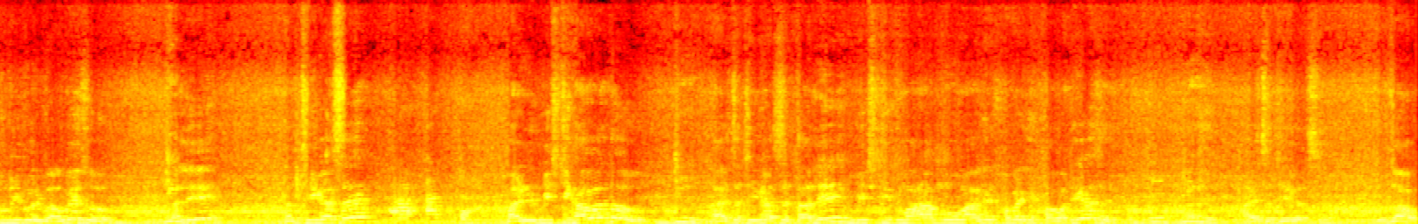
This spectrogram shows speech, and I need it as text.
তুমি করবা বুঝেছ? তাহলে ঠিক আছে? বাড়ির মিষ্টি খাবা তো? আচ্ছা ঠিক আছে। তাহলে মিষ্টি তোমার আম্মু আগে সবাইকে খাবা ঠিক আছে? আচ্ছা ঠিক আছে। তো যাও।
